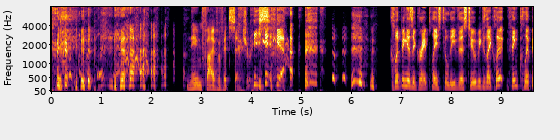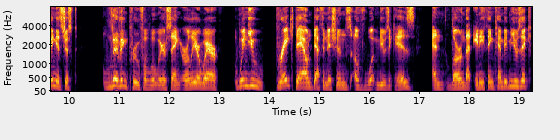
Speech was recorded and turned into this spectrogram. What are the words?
name five of its centuries yeah. clipping is a great place to leave this too because I cli think clipping is just living proof of what we were saying earlier, where when you break down definitions of what music is and learn that anything can be music,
